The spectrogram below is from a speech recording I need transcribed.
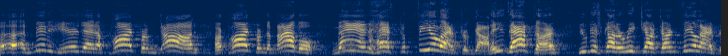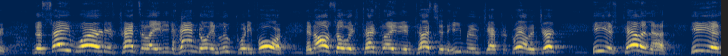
uh, uh, admitted here that apart from God, apart from the Bible, man has to feel after God. He's out there. You just got to reach out there and feel after him. The same word is translated handle in Luke 24, and also it's translated in touch in Hebrews chapter 12. In church, he is telling us he is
